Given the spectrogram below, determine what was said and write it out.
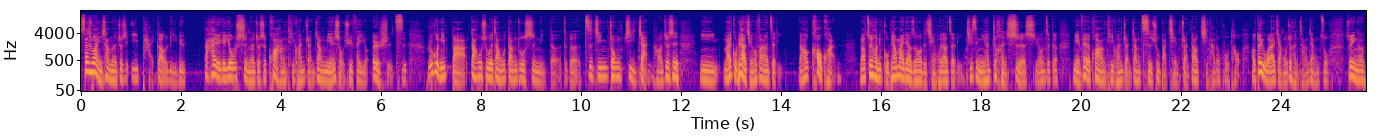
三十万以上呢，就是一牌告利率。那还有一个优势呢，就是跨行提款转账免手续费有二十次。如果你把大户数位账户当做是你的这个资金中继站，好，就是你买股票的钱会放在这里，然后扣款。然后最后你股票卖掉之后的钱回到这里，其实你很就很适合使用这个免费的跨行提款转账次数，把钱转到其他的户头。好，对于我来讲，我就很常这样做，所以呢，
